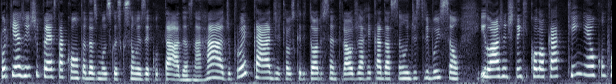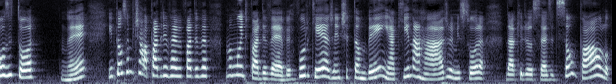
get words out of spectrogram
Porque a gente presta conta das músicas que são executadas na rádio para o ECAD, que é o Escritório Central de Arrecadação e Distribuição. E lá a gente tem que colocar quem é o compositor né? Então sempre tinha lá Padre Weber, Padre Weber, muito Padre Weber, porque a gente também, aqui na rádio, emissora da Arquidiocese de São Paulo,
